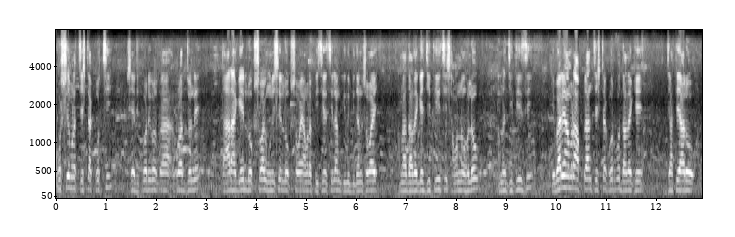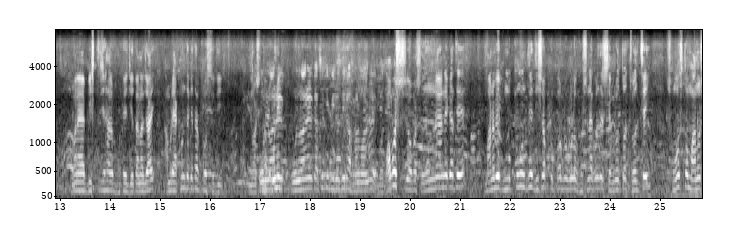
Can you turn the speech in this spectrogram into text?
অবশ্যই আমরা চেষ্টা করছি সে রিকভারি করার জন্যে। তার আগে লোকসভায় উনিশের লোকসভায় আমরা পিছিয়ে ছিলাম কিন্তু বিধানসভায় আমরা দাদাকে জিতিয়েছি সামান্য হলেও আমরা জিতিয়েছি। এবারে আমরা আপ্রাণ চেষ্টা করব দাদাকে যাতে আরও মানে বিশ ত্রিশ হাজার ভোটে জেতানো যায় আমরা এখন থেকে তার প্রস্তুতি নেওয়া উন্নয়নের উন্নয়নের কাছে কি বিরোধীরা হার মানবে? অবশ্যই অবশ্যই। উন্নয়নের কাছে মানবিক মুখ্যমন্ত্রী যেসব প্রকল্পগুলো ঘোষণা করেছে সেগুলো তো চলছেই। সমস্ত মানুষ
